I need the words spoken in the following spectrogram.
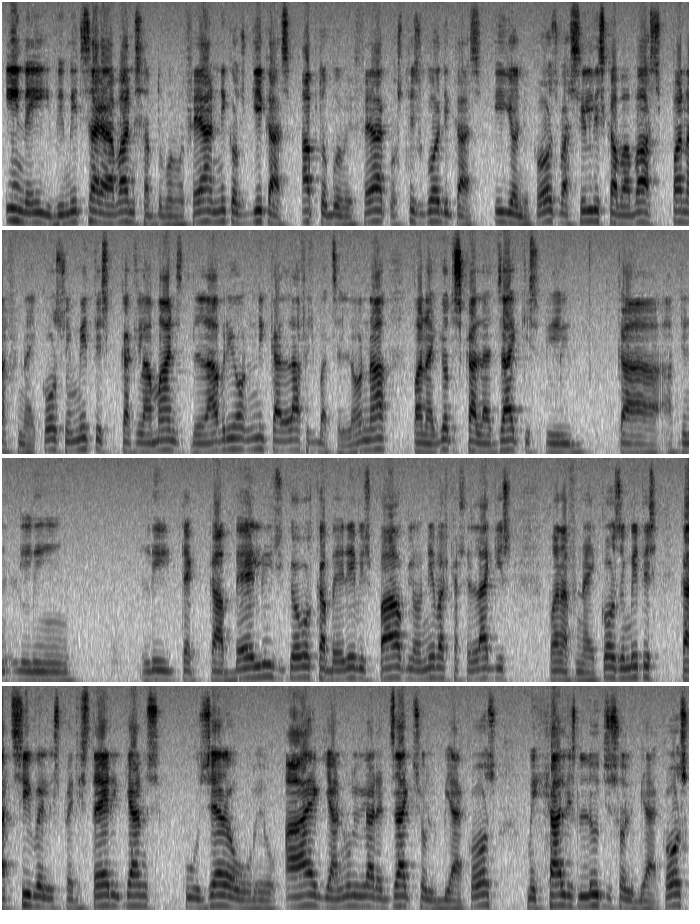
είναι οι Δημήτρης Αγραβάνη από τον Προμηθέα, Νίκος Γκίκας από τον Προμηθέα, Κωστής Γκόντικα Ιωνικό, Βασίλης Καβαβάς Παναφυναϊκό, Δημήτρης Κακλαμάνης Λαύριο, Νίκα Λάφης Μπαρσελόνα, Παναγιώτης Καλατζάκης από την Λιτεκαμπέλης, Γιώργος Καμπερίβη Πάο, Κλονίβα Καστελάκη Παναφυναϊκό, Δημήτρης Κατσίβελης Περιστέρη, Γιάννης Κουζέρο ΑΕΚ, Γιαννούλη Λαρετζάκης Ολυμπιακός, Μιχάλης Λούτζης Ολυμπιακός,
